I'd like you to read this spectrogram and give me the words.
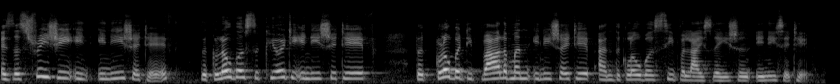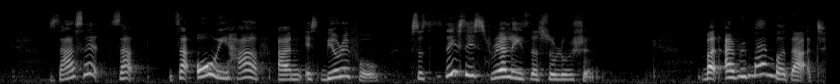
is the 3G initiative, the Global Security Initiative, the Global Development Initiative, and the Global Civilization Initiative. That's it. That, that's all we have, and it's beautiful. So this is really the solution. But I remember that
